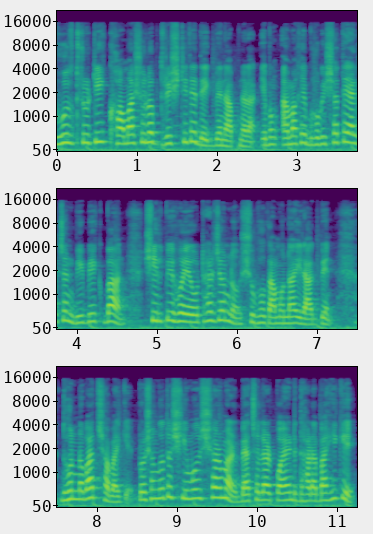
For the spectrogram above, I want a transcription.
ভুল ত্রুটি ক্ষমাসুলভ দৃষ্টিতে দেখবেন আপনারা এবং আমাকে ভবিষ্যতে একজন বিবেকবান শিল্পী হয়ে ওঠার জন্য শুভকামনাই রাখবেন। ধন্যবাদ সবাইকে। প্রসঙ্গত শিমুল শর্মার ব্যাচেলার পয়েন্ট ধারাবাহিকে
